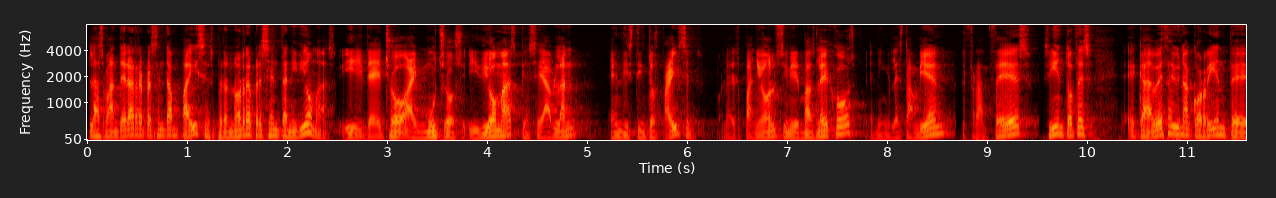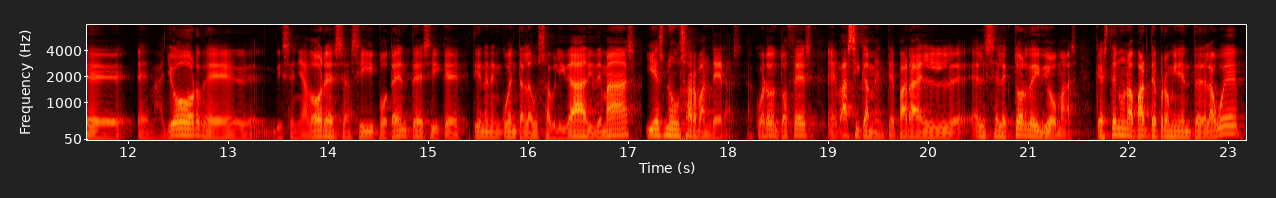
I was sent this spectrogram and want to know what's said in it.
las banderas representan países, pero no representan idiomas. Y de hecho hay muchos idiomas que se hablan en distintos países. El español, sin ir más lejos, el inglés también, el francés. Sí, entonces eh, cada vez hay una corriente eh, mayor de diseñadores así potentes y que tienen en cuenta la usabilidad y demás, y es no usar banderas, ¿de acuerdo? Entonces, eh, básicamente, para el, selector de idiomas, que esté en una parte prominente de la web,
